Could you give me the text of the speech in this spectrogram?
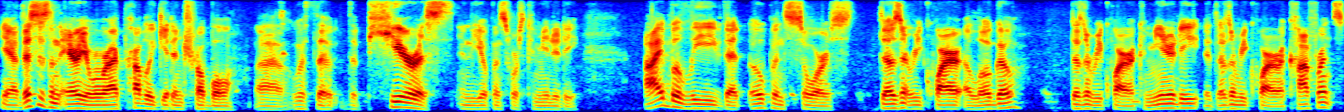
Yeah, this is an area where I probably get in trouble uh, with the the purists in the open source community. I believe that open source doesn't require a logo, doesn't require a community, it doesn't require a conference,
